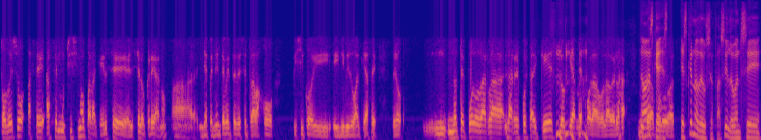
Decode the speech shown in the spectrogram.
todo eso hace, hace muchísimo para que él se, él se lo crea, ¿no? Ah, independientemente de ese trabajo físico e individual que hace. Pero no te puedo dar la, la respuesta de qué es lo que ha mejorado, la verdad. No, no és, que, és, és que no deu ser fàcil, deuen ser...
